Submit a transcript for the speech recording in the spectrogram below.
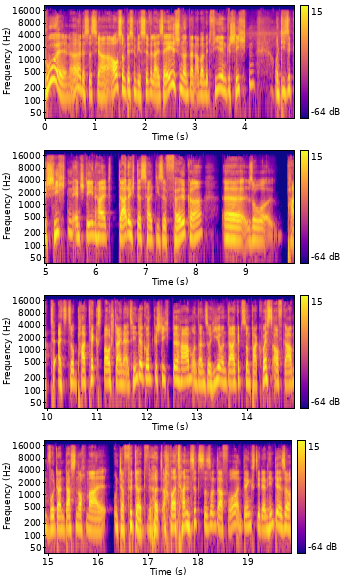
cool, ne, das ist ja auch so ein bisschen wie Civilization und dann aber mit vielen Geschichten. Und diese Geschichten entstehen halt dadurch, dass halt diese Völker äh, so paar, als so ein paar Textbausteine als Hintergrundgeschichte haben und dann so hier und da gibt es so ein paar Questaufgaben, wo dann das nochmal unterfüttert wird. Aber dann sitzt du so davor und denkst dir dann hinterher so,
